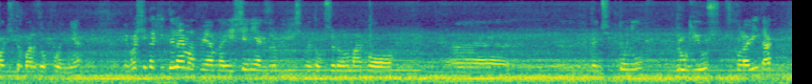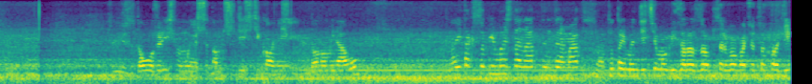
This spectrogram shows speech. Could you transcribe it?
Chodzi to bardzo płynnie. I właśnie taki dylemat miałem na jesieni, jak zrobiliśmy to przy Rolmako e, ten chip tuning, drugi już z kolei, tak? Czyli dołożyliśmy mu jeszcze tam 30 koni do nominału. No i tak sobie myślę na ten temat. A tutaj będziecie mogli zaraz zaobserwować o co chodzi.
